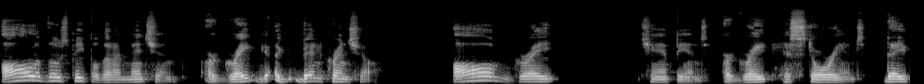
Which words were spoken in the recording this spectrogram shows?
all of those people that I mentioned are great. Ben Crenshaw, all great champions are great historians. They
